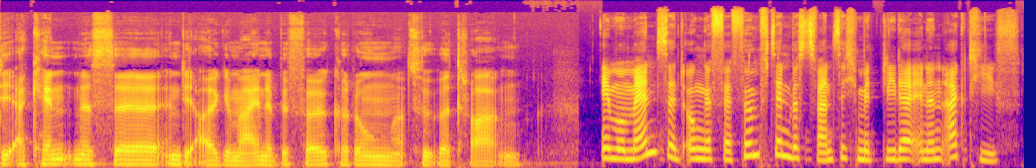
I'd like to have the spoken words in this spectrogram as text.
die Erkenntnisse in die allgemeine Bevölkerung zu übertragen. Im Moment sind ungefähr 15 bis 20 MitgliederInnen aktiv.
